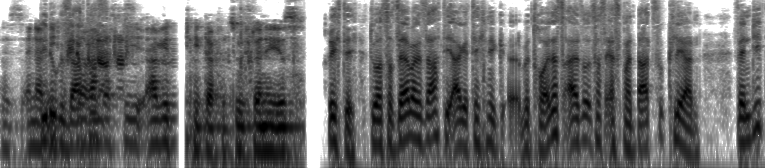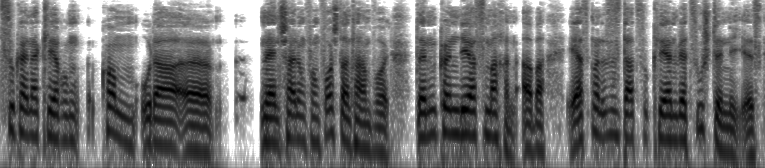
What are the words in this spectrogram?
es ändert wie du gesagt daran, hast, dass die AG Technik dafür zuständig ist. Richtig. Du hast doch selber gesagt, die AG Technik äh, betreut das, also ist das erstmal da zu klären. Wenn die zu keiner Klärung kommen oder äh, eine Entscheidung vom Vorstand haben wollen, dann können die das machen. Aber erstmal ist es da zu klären, wer zuständig ist.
